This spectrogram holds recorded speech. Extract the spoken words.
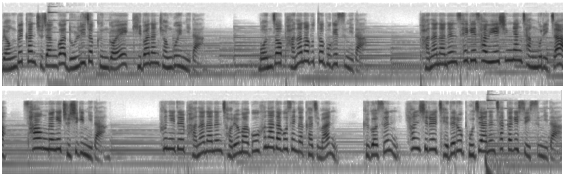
명백한 주장과 논리적 근거에 기반한 경고입니다. 먼저 바나나부터 보겠습니다. 바나나는 세계 4위의 식량 작물이자 4억 명의 주식입니다. 흔히들 바나나는 저렴하고 흔하다고 생각하지만 그것은 현실을 제대로 보지 않은 착각일 수 있습니다.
